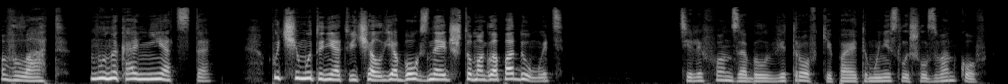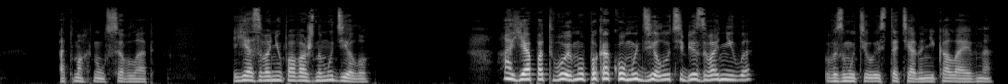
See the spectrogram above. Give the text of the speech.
«Влад, ну, наконец-то! Почему ты не отвечал? Я бог знает, что могла подумать!» Телефон забыл в ветровке, поэтому не слышал звонков. Отмахнулся Влад. Я звоню по важному делу. А я, по-твоему, по какому делу тебе звонила? Возмутилась Татьяна Николаевна.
